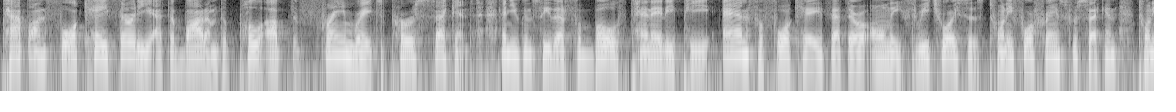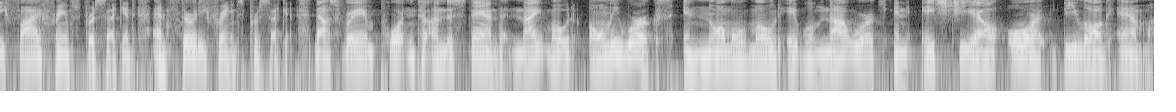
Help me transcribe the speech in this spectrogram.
Tap on 4K 30 at the bottom to pull up the frame rates per second. And you can see that for both 1080p and for 4K that there are only three choices, 24 frames per second, 25 frames per second, and 30 frames per second. Now, it's very important to understand that night mode only works in normal mode. It will not work in HGL or D-Log-M.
